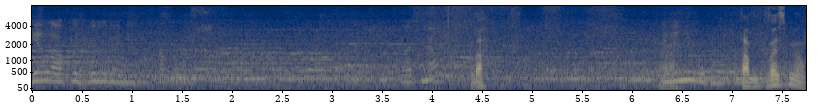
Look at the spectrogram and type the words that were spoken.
Белая хоть белье не раньше. Возьмем? Да. Или не будем? Там возьмем.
